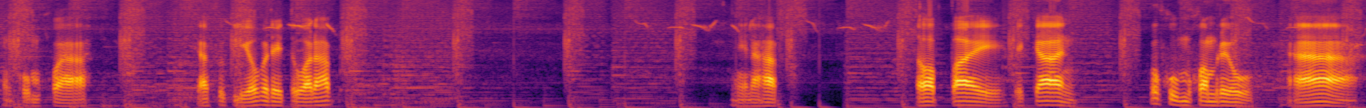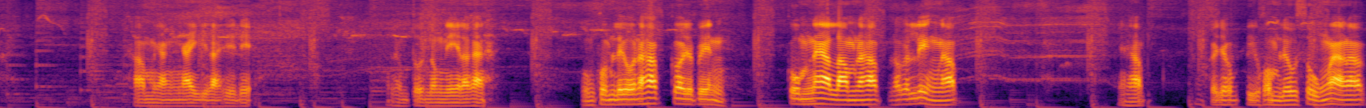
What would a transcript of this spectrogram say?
วงกลมขวาการฝึกเลี้ยวไปในตัวนะครับ นี่นะครับ ต่อไปเป็นการควบคุมความเร็วอ่าทำยังไงล่ะทีนี้เริ่มต้นตรงนี้แล้วกันคุมความเร็วนะครับ ก็จะเป็นก้มหน้าลำนะครับ แล้วก็เร่งนะครับนะครับ ก็จะมีความเร็วสูงมากนะครับ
